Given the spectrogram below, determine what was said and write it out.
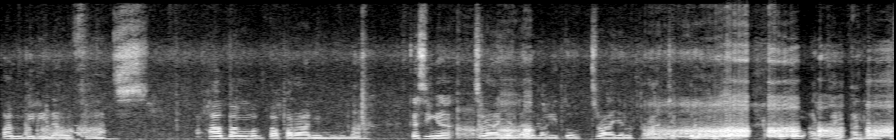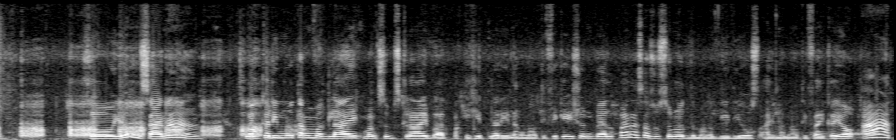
pambili ng feeds habang magpaparami muna. Kasi nga, trial, ano lang ito, trial project ko lang ito, itong RIR na to. So, yun, sana huwag kalimutang mag-like, mag-subscribe at pakihit na rin ang notification bell para sa susunod na mga videos ay ma-notify kayo. At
